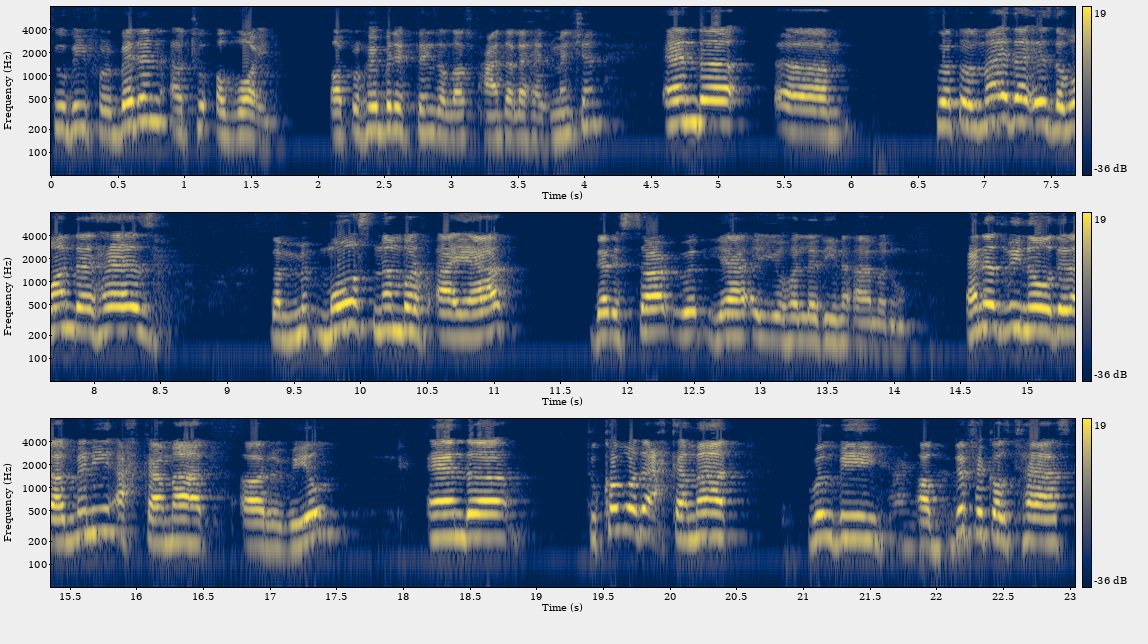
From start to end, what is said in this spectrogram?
to be forbidden or to avoid. Or prohibited things Allah subhanahu wa ta'ala has mentioned. And uh, um, Surah Al-Ma'idah is the one that has the m- most number of ayat that start with Ya ayyuhalladina amanu. And as we know, there are many ahkamat are revealed. And uh, to cover the ahkamat will be a difficult task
